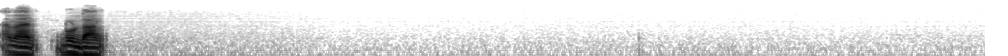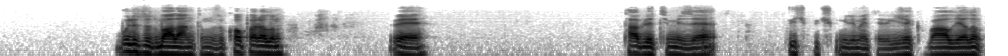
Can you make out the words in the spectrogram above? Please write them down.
Hemen buradan Bluetooth bağlantımızı koparalım ve tabletimize 3.5 mm'lik jack bağlayalım.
